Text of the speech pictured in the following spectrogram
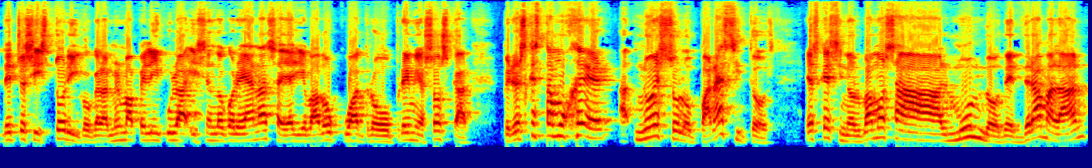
De hecho, es histórico que la misma película y siendo coreana se haya llevado cuatro premios Oscar. Pero es que esta mujer no es solo Parásitos. es que si nos vamos al mundo de Dramaland,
